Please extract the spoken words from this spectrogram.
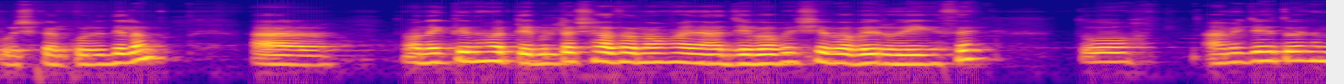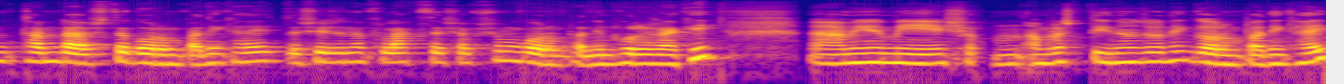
পরিষ্কার করে দিলাম। আর অনেক দিন হয় টেবিলটা সাজানো হয় না, যেভাবে সেভাবে রয়ে গেছে। তো আমি যেহেতু এখন ঠান্ডা আসতে গরম পানি খাই, তো সেই জন্য ফ্লাক্সে সবসময় গরম পানি ভরে রাখি। আমি মেয়ে আমরা তিনজনই গরম পানি খাই।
